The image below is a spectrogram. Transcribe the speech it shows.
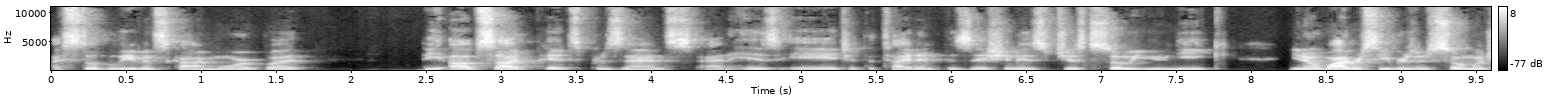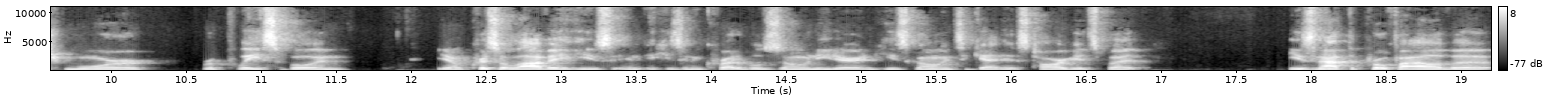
I still believe in Sky Moore, but the upside Pitts presents at his age at the tight end position is just so unique. You know, wide receivers are so much more replaceable, and you know, Chris Olave, he's in, he's an incredible zone eater, and he's going to get his targets, but he's not the profile of a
